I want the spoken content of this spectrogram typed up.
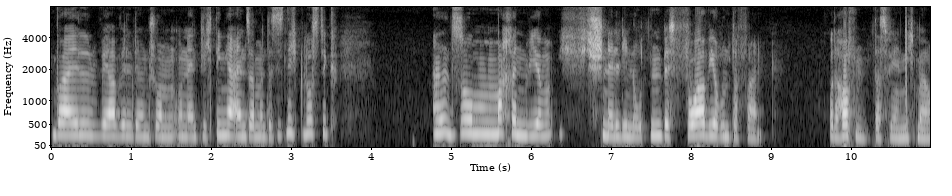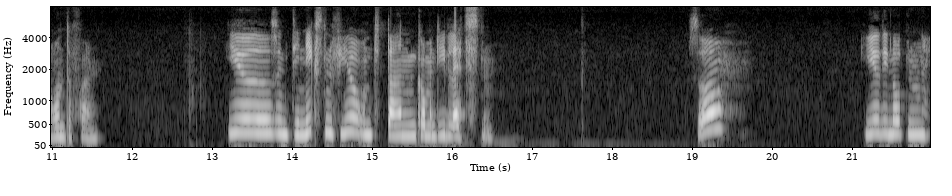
Weil wer will denn schon unendlich Dinge einsammeln? Das ist nicht lustig. Also machen wir schnell die Noten, bevor wir runterfallen. Oder hoffen, dass wir nicht mehr runterfallen. Hier sind die nächsten vier und dann kommen die letzten. So. Hier die Noten.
